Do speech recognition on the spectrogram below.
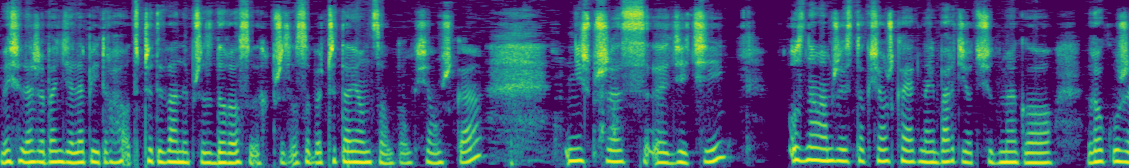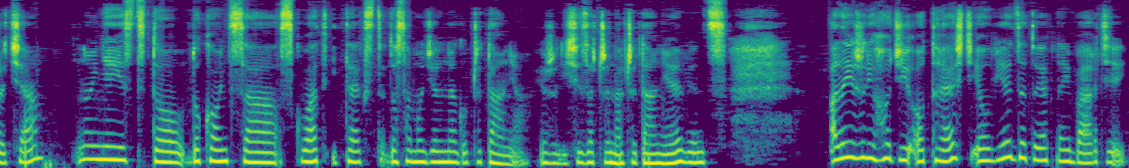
myślę, że będzie lepiej trochę odczytywany przez dorosłych, przez osobę czytającą tą książkę, niż przez y, dzieci. Uznałam, że jest to książka jak najbardziej od siódmego roku życia. No i nie jest to do końca skład i tekst do samodzielnego czytania, jeżeli się zaczyna czytanie, więc. Ale jeżeli chodzi o treść i o wiedzę, to jak najbardziej.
